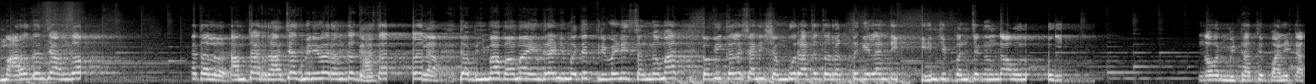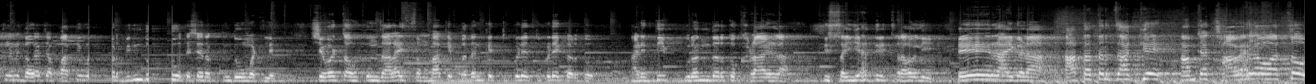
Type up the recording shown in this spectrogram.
महाराजांच्या अंगावर आलं. आमचा राजा जमिनीवर अंक घातात त्या भीमा भामा इंद्राणीमध्ये त्रिवेणी संगमात कवी कलश आणि शंभू राजाचं रक्त गेला आणि हिंची पंचगंगा होऊन अंगावर मिठाचे पाणी टाकल्याने गवताच्या पातीवर बिंदू तसे रक्तबिंदू म्हटले शेवटचा हुकूम झालाय संभा के बदन के तुकडे तुकडे करतो आणि ती पुरंदर तो खडाळला. ती सह्याद्री ठरावली ए रायगडा आता तर जागे आमच्या छाव्याला वाचव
